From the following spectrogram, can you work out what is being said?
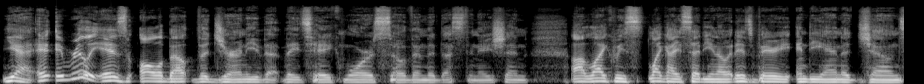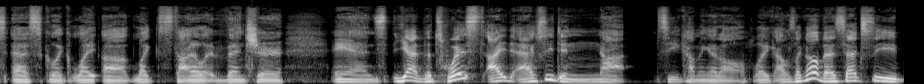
Yeah, it, it really is all about the journey that they take more so than the destination. Uh, like we, like I said, you know, it is very Indiana Jones esque, like, like, uh, like style adventure. And yeah, the twist I actually did not see coming at all. Like, I was like, oh, that's actually,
